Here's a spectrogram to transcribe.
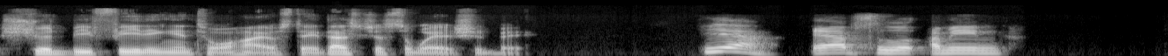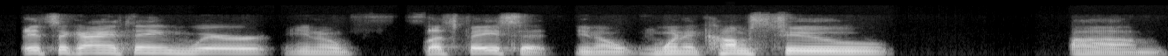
should be feeding into Ohio State. That's just the way it should be. Yeah, absolutely. I mean, it's the kind of thing where, you know, let's face it, you know, when it comes to um,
